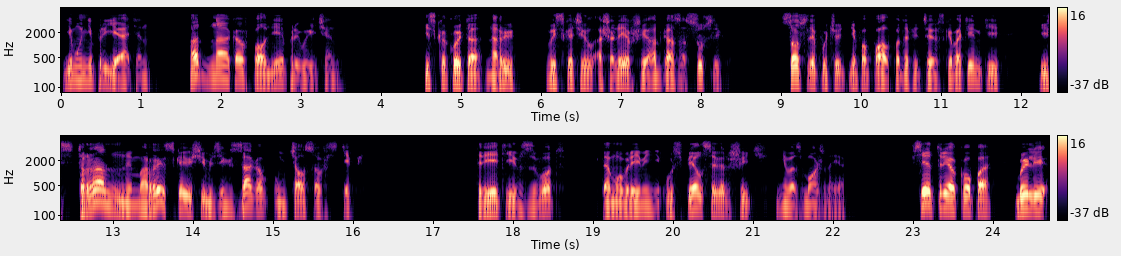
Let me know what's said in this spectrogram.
ему неприятен, однако вполне привычен. Из какой-то норы выскочил ошалевший от газа суслик сослепу чуть не попал под офицерской ботинки и странным рыскающим зигзагом умчался в степь. Третий взвод к тому времени успел совершить невозможное. Все три окопа были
